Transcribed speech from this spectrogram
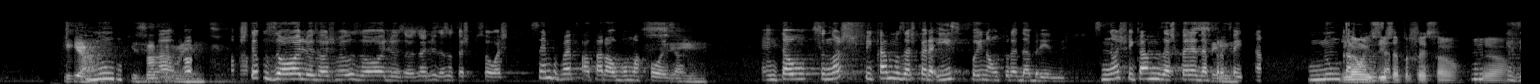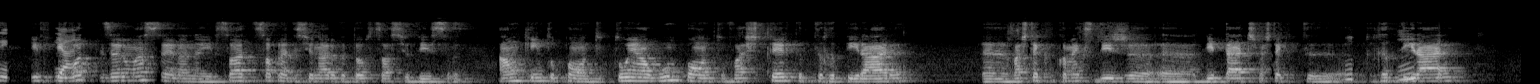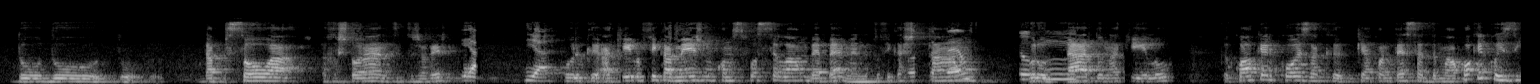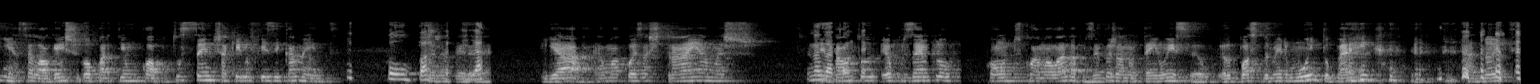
Yeah, Nunca. exatamente. Aos teus olhos, aos meus olhos, aos olhos das outras pessoas, sempre vai faltar alguma coisa. Sim, Então, se nós ficarmos à espera, e isso foi na altura de abrirmos, se nós ficarmos à espera da Sim. perfeição, nunca Não vamos existe a perfeição. Não Yeah. existe. E, e Yeah. vou te dizer uma cena, Nair, só, só para adicionar o que o teu sócio disse. Há um quinto ponto. Tu, em algum ponto, vais ter que te retirar, eh, vais ter que, como é que se diz, eh, eh, detach, vais ter que te retirar do, do, do- da pessoa restaurante, estás a ver? Yeah. Yeah. Porque aquilo fica mesmo como se fosse, sei lá, um bebê, mano. Tu ficas tão eu- grudado naquilo que qualquer coisa que, que aconteça de mal, qualquer coisinha, sei lá, alguém chegou a partir um copo, tu sentes aquilo fisicamente. Culpa. Yeah. Yeah, é uma coisa estranha, mas. Então, acontece. eu, por exemplo, com, com a Malanda, por exemplo, eu já não tenho isso. Eu, eu posso dormir muito bem à noite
